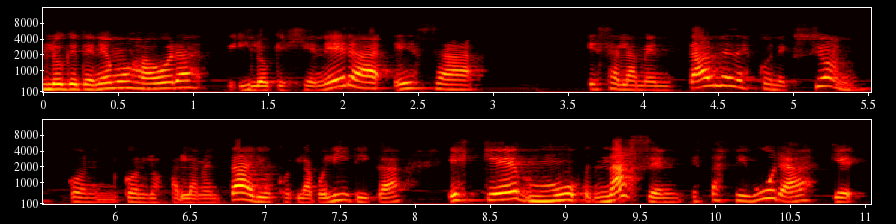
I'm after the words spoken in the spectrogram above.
lo que tenemos ahora y lo que genera esa, esa lamentable desconexión con, con, los parlamentarios, con la política, es que nacen estas figuras que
